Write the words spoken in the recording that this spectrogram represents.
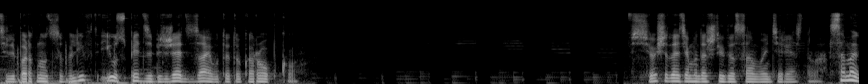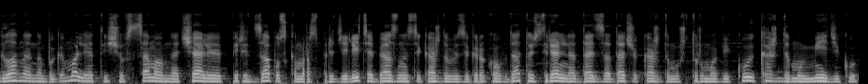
телепортнуться в лифт и успеть забежать за вот эту коробку. Все, считайте, мы дошли до самого интересного. Самое главное на Богомоле это еще в самом начале, перед запуском, распределить обязанности каждого из игроков, да, то есть реально дать задачу каждому штурмовику и каждому медику.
